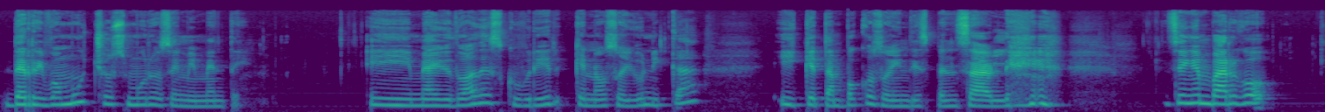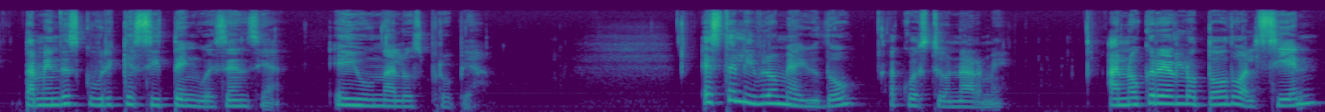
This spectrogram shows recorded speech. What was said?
derribó muchos muros en mi mente y me ayudó a descubrir que no soy única y que tampoco soy indispensable. Sin embargo, también descubrí que sí tengo esencia y una luz propia. Este libro me ayudó a cuestionarme a no creerlo todo al 100,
